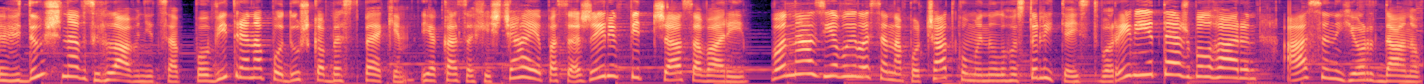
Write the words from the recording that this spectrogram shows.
Віддушна взглавніця повітряна подушка безпеки, яка захищає пасажирів під час аварії. Вона з'явилася на початку минулого століття і створив її теж болгарин Асен Йорданов.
